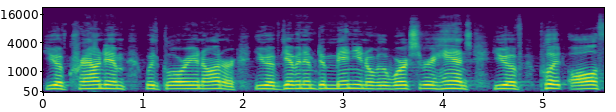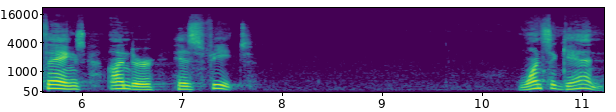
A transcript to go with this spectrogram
You have crowned him with glory and honor. You have given him dominion over the works of your hands. You have put all things under his feet. Once again,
